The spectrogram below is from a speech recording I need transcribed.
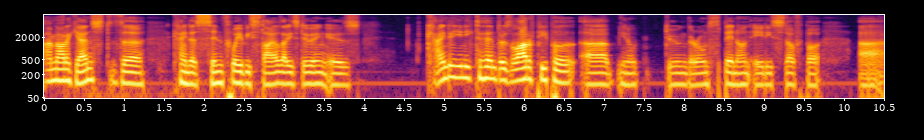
I'm not against the kind of synth wavy style that he's doing is kind of unique to him. There's a lot of people, uh, you know, doing their own spin on 80s stuff, but uh,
